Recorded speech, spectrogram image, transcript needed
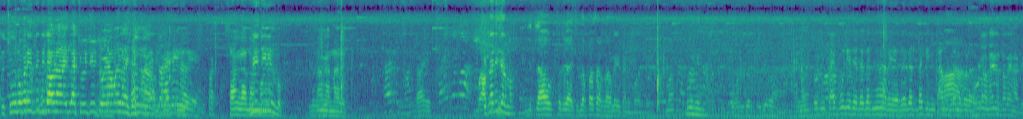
तू चू नको रे इथे तू दिले? गाव ना ऐकला चोई चोई चोयामध्ये राहायचे. सांगा ना. वीस मग. दिलीस बघ. सांगा ना रे. कितला दिसत मग? जिथला उत्तर जाय तिथला पसार झाला. थोडी काय बोली रे रगत नाही रे रगत दाखीन काम करणं पडलं. थोडा नाही ते.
